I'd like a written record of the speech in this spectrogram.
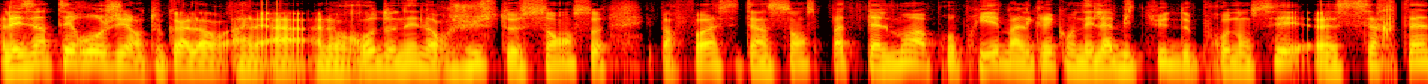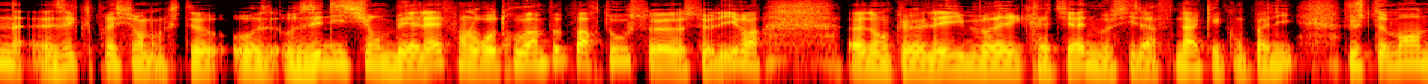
à les interroger en tout cas, à, leur redonner leur juste sens. Et parfois c'est un sens pas tellement approprié malgré qu'on ait l'habitude de prononcer certaines expressions. Donc c'était aux, éditions BLF, on le retrouve un peu partout ce, livre, donc les librairies chrétiennes, aussi la FNAC et compagnie. Justement,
